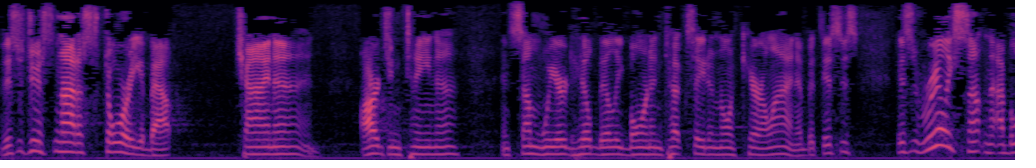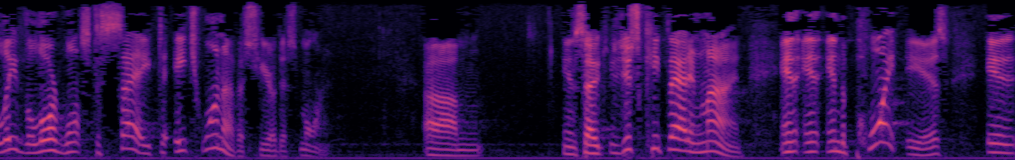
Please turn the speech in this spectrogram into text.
This is just not a story about China and Argentina and some weird hillbilly born in Tuxedo, North Carolina. But this is this is really something I believe the Lord wants to say to each one of us here this morning. Um, and so just keep that in mind. And, and, and the point is, is,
